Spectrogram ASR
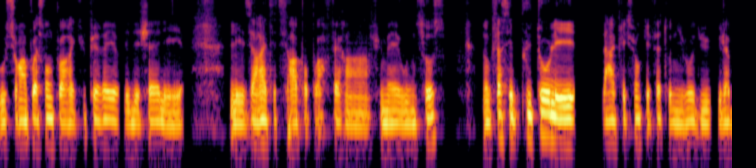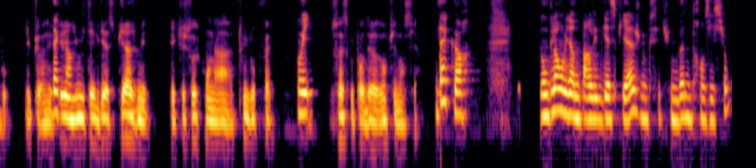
ou sur un poisson, de pouvoir récupérer les déchets, les, les arêtes, etc., pour pouvoir faire un fumet ou une sauce. Donc ça, c'est plutôt les, la réflexion qui est faite au niveau du, labo. Et puis en effet, limiter le gaspillage, mais quelque chose qu'on a toujours fait. Oui. Ne serait-ce que pour des raisons financières. D'accord. Donc là, on vient de parler de gaspillage, donc c'est une bonne transition,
